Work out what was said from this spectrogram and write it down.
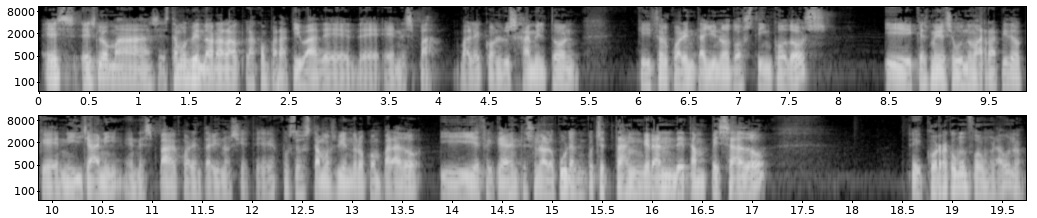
Es, es lo más. Estamos viendo ahora la, comparativa de, de- en Spa, ¿vale? Con Lewis Hamilton que hizo el 41.252 y que es medio segundo más rápido que Neil Jani en Spa 41.7. ¿eh? Justo estamos viéndolo comparado y efectivamente es una locura que un coche tan grande, tan pesado, eh, corra como un Fórmula 1.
